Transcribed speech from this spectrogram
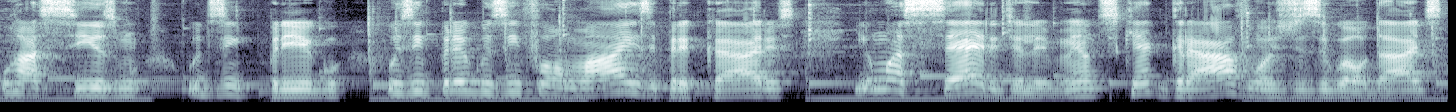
o racismo, o desemprego, os empregos informais e precários e uma série de elementos que agravam as desigualdades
